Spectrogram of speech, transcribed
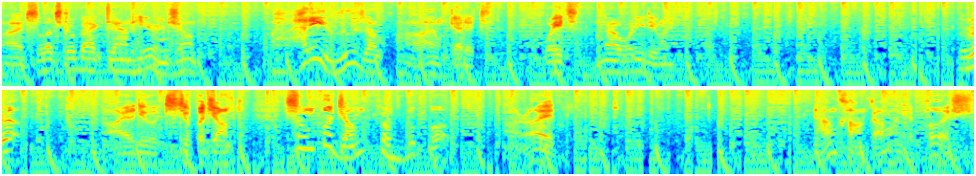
Alright, so let's go back down here and jump. How do you lose a... Oh, I don't get it. Wait, no, what are you doing? Oh, I gotta do a super jump. Super jump. Alright. Now, Conk, I want you to push.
